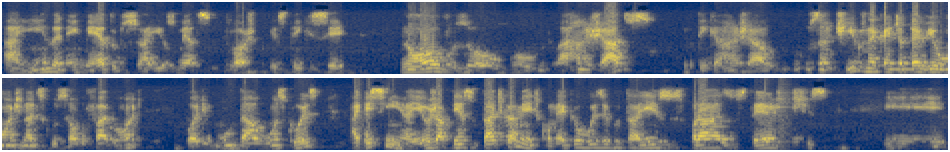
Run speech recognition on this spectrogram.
ainda, nem métodos, aí os métodos, lógico, eles têm que ser novos ou, ou arranjados, eu tenho que arranjar os antigos, né, que a gente até viu ontem na discussão do Fábio ontem, pode mudar algumas coisas, aí sim, aí eu já penso taticamente, como é que eu vou executar isso, os prazos, os testes, e,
